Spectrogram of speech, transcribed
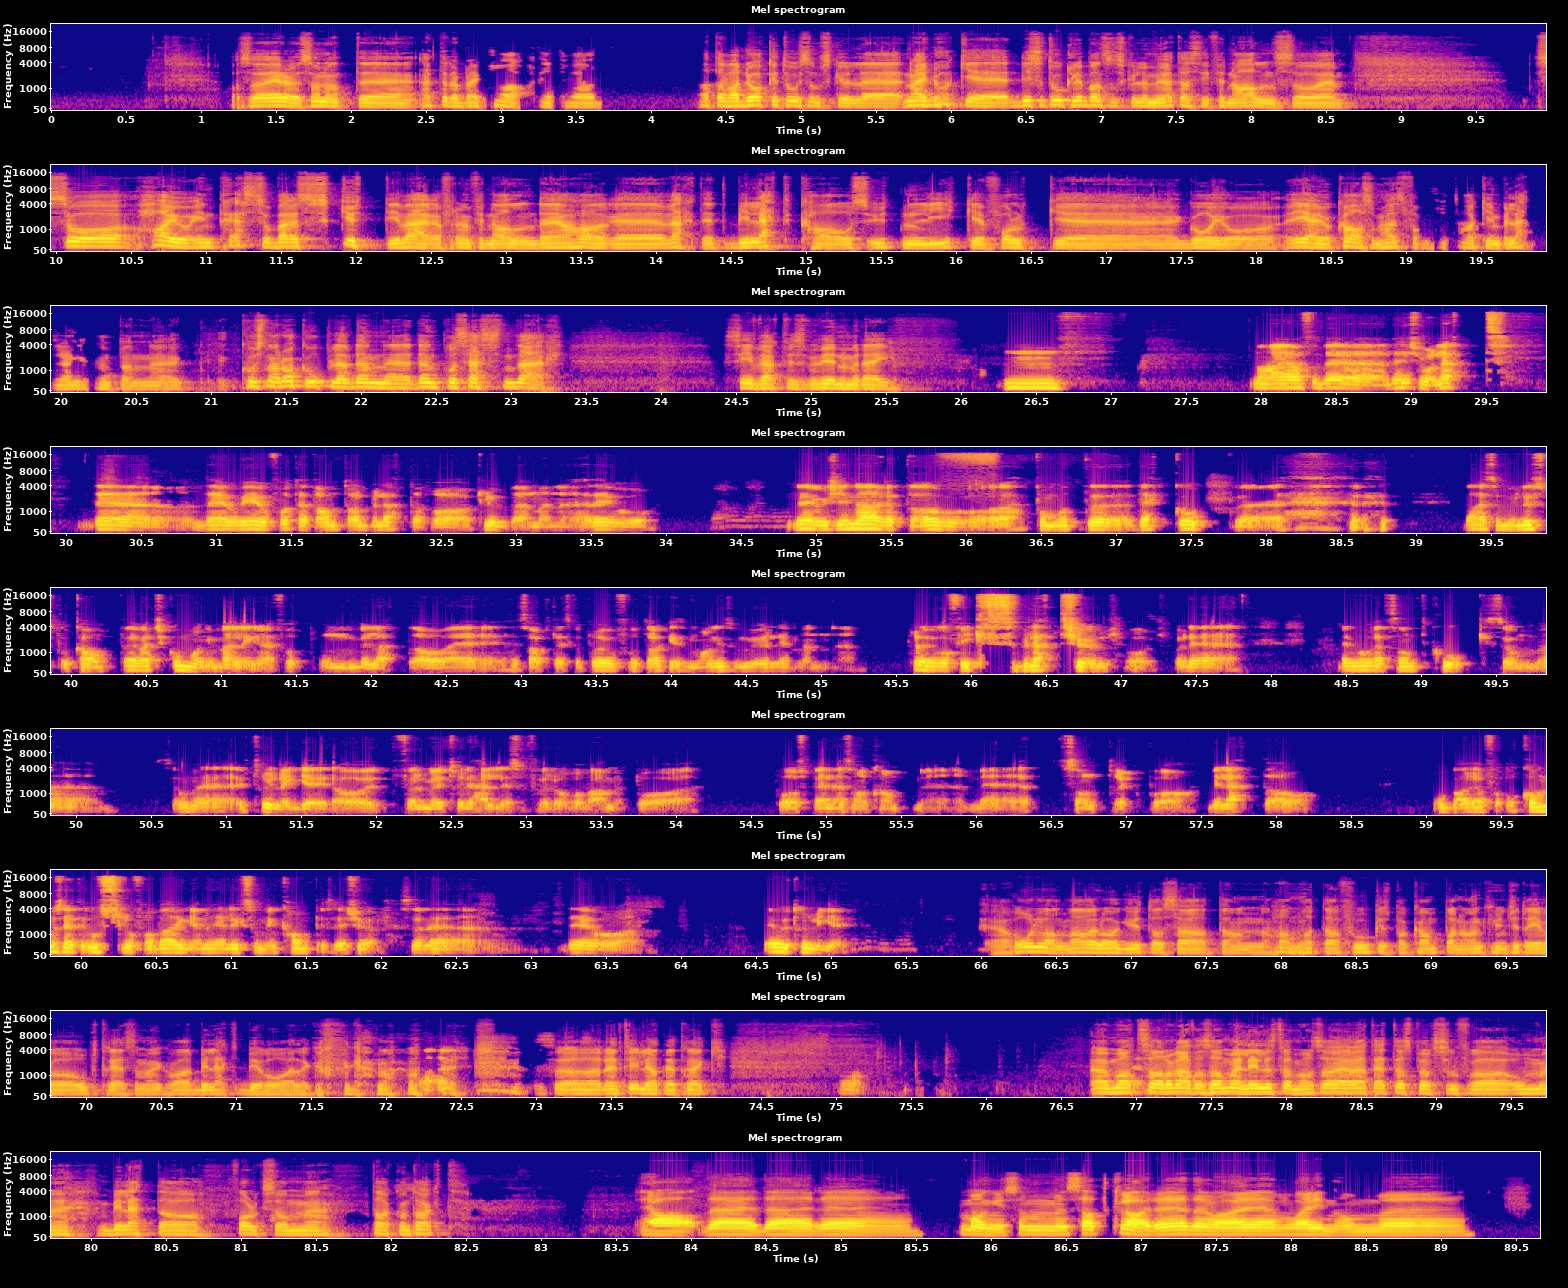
Og så er det jo sånn at uh, etter det ble klart at det var, at det var dere to som skulle Nei, dere, disse to klubbene som skulle møtes i finalen, så så har jo interessa bare skutt i været for den finalen. Det har eh, vært et billettkaos uten like. Folk eh, går jo, gjør jo hva som helst for å få tak i en billett i denne kampen. hvordan har dere opplevd den, den prosessen der? Sivert, hvis vi begynner med deg. Mm. Nei, altså det, det er ikke vært lett. Det, det er vi har jo fått et antall billetter fra klubben, men det er jo, det er jo ikke i nærheten av å på en måte dekke opp eh, de som har lyst på kamp. Jeg vet ikke hvor mange meldinger jeg har fått om billetter. og Jeg har sagt at jeg skal prøve å få tak i så mange som mulig, men eh, prøve å fikse billett sjøl. For det, det har vært et sånt kok som, eh, som er utrolig gøy. da, Jeg føler meg utrolig heldig som får lov å være med på på å spille en sånn kamp med, med et sånt trykk på billetter. og, og bare for, Å komme seg til Oslo fra Bergen er liksom en kamp i seg sjøl. Så det, det, er jo, det er utrolig gøy. Ja, Holland var vel òg ute og sa at han, han, måtte ha fokus på kampene. Han kunne ikke drive og opptre som et billettbyrå eller hva. Så det er tydelig at det er trøkk. Ja. Eh, Mats, har det vært det samme i Lillestrøm? Altså, har det vært etterspørsel fra, om eh, billetter og folk som eh, tar kontakt? Ja, det, det er mange som satt klare. Det var, var innom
